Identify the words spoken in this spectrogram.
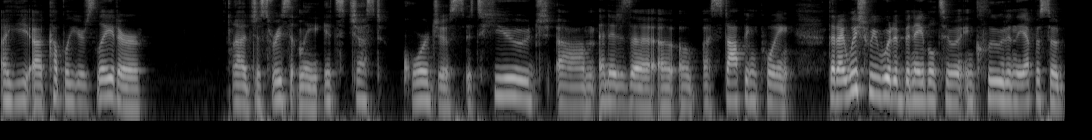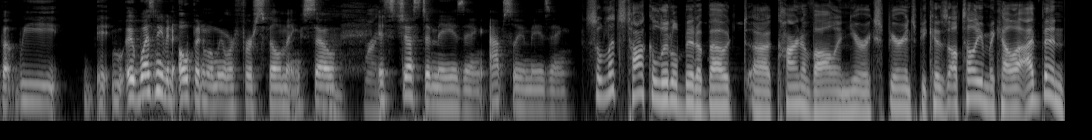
a, a couple years later, uh, just recently, it's just gorgeous. It's huge, um, and it is a, a, a, stopping point that I wish we would have been able to include in the episode, but we it, it wasn't even open when we were first filming. So mm, right. it's just amazing, absolutely amazing. So let's talk a little bit about uh, Carnival and your experience, because I'll tell you, Mickela, I've been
